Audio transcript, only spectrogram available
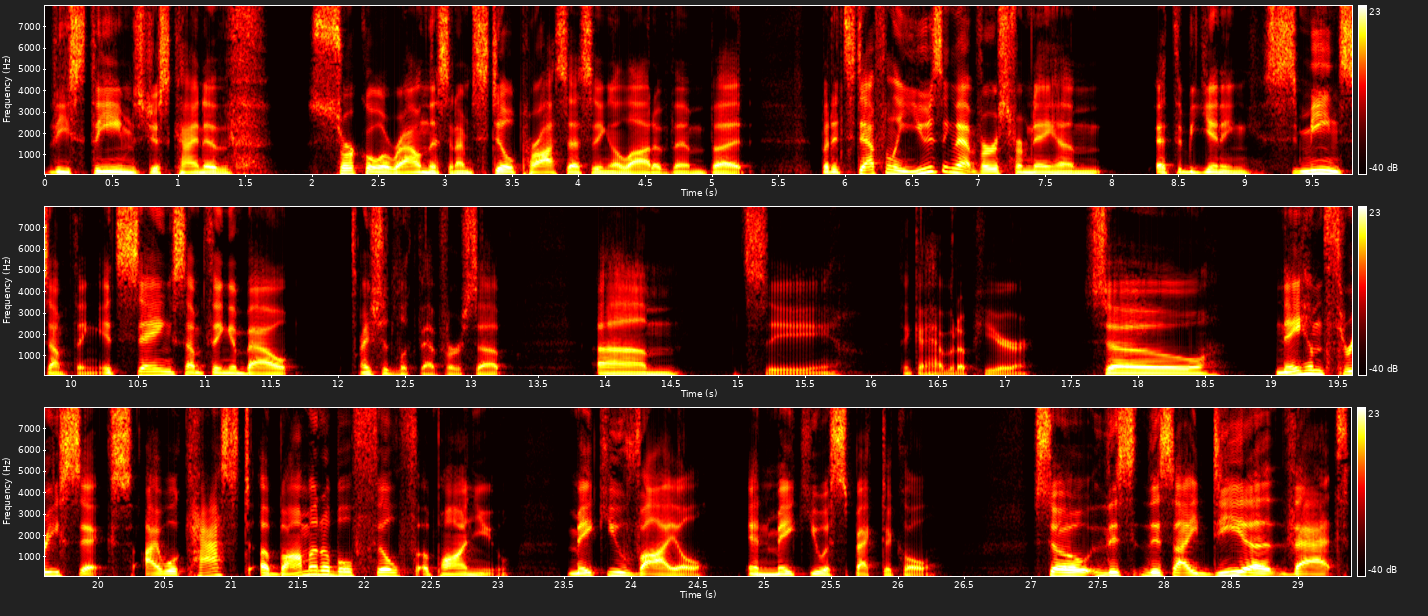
these themes just kind of circle around this and I'm still processing a lot of them but but it's definitely using that verse from Nahum at the beginning means something it's saying something about I should look that verse up um let's see I think I have it up here so Nahum 3 6 I will cast abominable filth upon you make you vile and make you a spectacle so this this idea that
